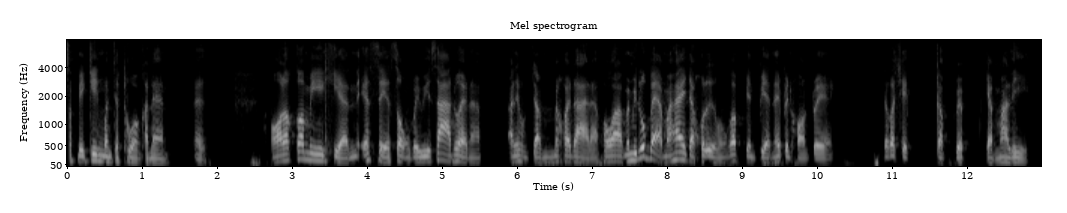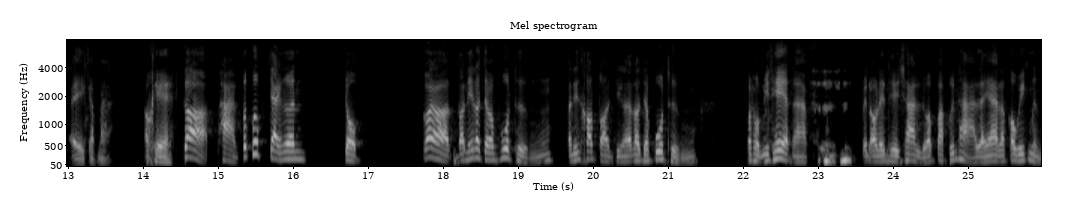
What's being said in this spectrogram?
speaking มันจะถ่วงคะแนน เอออ๋อแล้วก็มีเขียนเอเซส่งไปวีซ่าด้วยนะครับอันนี้ผมจำไม่ค่อยได้แล้วเพราะว่ามันมีรูปแบบมาให้จากคนอื่นผมก็เปลี่ยนเปลี่ยนให้เป็นของตัวเอง แล้วก็เช็คกับเว็บแกมมารีไอแกมมาโอเค ก็ผ่านปุ๊บปุ๊บจ่ายเงินจบ ก็ตอนนี้เราจะมาพูดถึง อันนี้เข้าตอนจริงแล้วเราจะพูดถึงปฐมนิเทศนะครับ เป็น orientation หรือว่าปรับพื้นฐานอะไรเงี้ยแล้วก็วิกหนึ่ง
